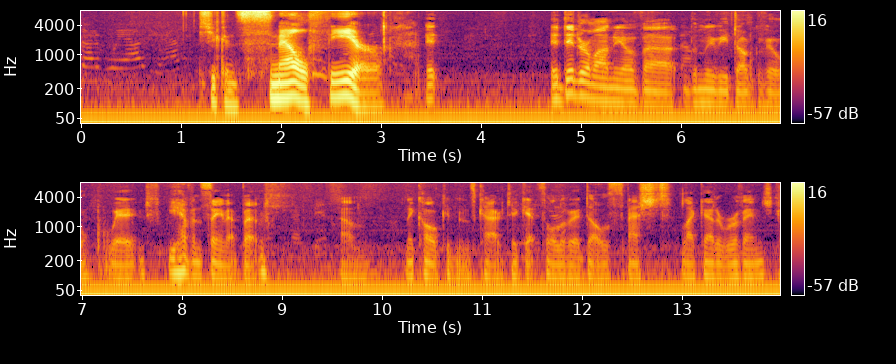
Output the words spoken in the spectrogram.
Got a way out of here, haven't She can smell fear. It did remind me of uh, the movie Dogville, where you haven't seen it, but um, Nicole Kidman's character gets all of her dolls smashed, like out of revenge. you?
